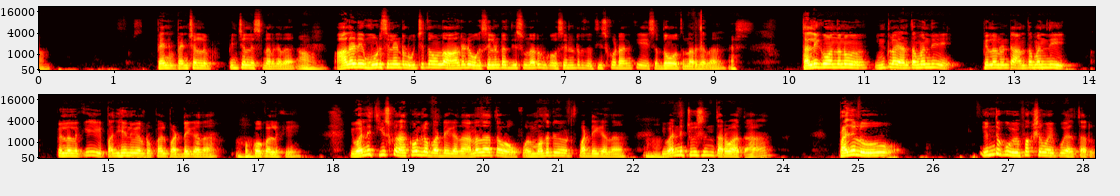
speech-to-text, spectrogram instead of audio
అవును. పెన్ పెన్షన్లు పింఛన్లు ఇస్తున్నారు కదా. ఆల్రెడీ మూడు సిలిండర్లు ఉచితంలో ఆల్రెడీ ఒక సిలిండర్ తీసుకున్నారు ఇంకొక సిలిండర్ తీసుకోవడానికి సిద్ధం అవుతున్నారు కదా తల్లికి వందనం ఇంట్లో ఎంతమంది పిల్లలు ఉంటే అంతమంది పిల్లలకి పదిహేను వేల రూపాయలు పడ్డాయి కదా ఒక్కొక్కళ్ళకి. ఇవన్నీ తీసుకుని అకౌంట్లో పడ్డాయి కదా అన్నదాత మొదటి పడ్డాయి కదా. ఇవన్నీ చూసిన తర్వాత ప్రజలు ఎందుకు విపక్షం వైపు వెళ్తారు?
